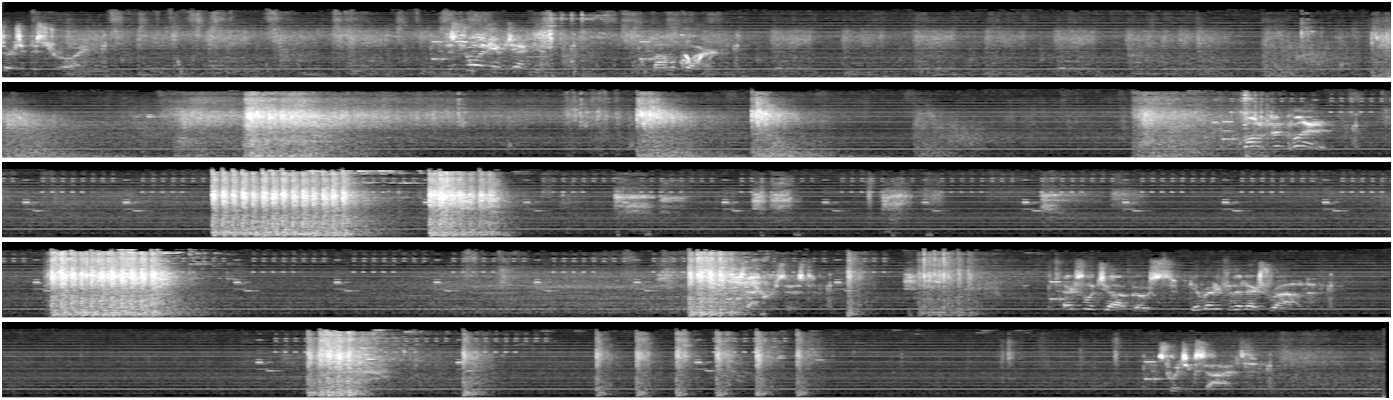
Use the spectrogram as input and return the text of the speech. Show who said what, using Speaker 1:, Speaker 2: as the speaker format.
Speaker 1: search and Excellent job, Ghosts. Get ready for the next round.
